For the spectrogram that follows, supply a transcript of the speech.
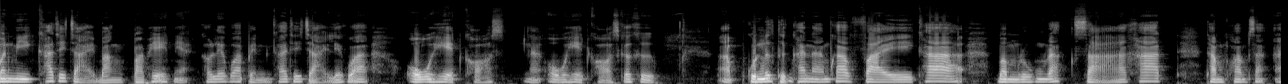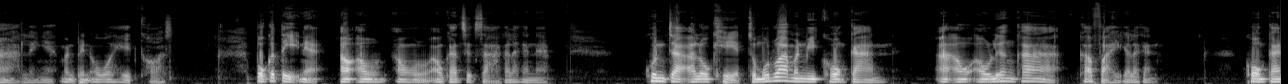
มันมีค่าใช้จ่ายบางประเภทเนี่ยเขาเรียกว่าเป็นค่าใช้จ่ายเรียกว่า overhead cost นะ overhead cost ก็คืออคุณนึกถึงค่าน้ำค่าไฟ ค่าบำรุงรักษา ค่าทำความสะอาดอะไรเงี้ย มันเป็น overhead cost ปกติเนี่ย เอาเอาเอาเอาการศึกษากันแล้วกันนะ คุณจะ allocate สมมุติว่ามันมีโครงการเอาเอาเอาเรื่องค่าค่าไฟกันแล้วกัน โครงการ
